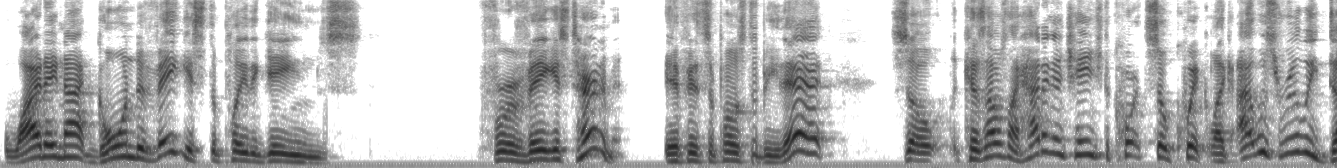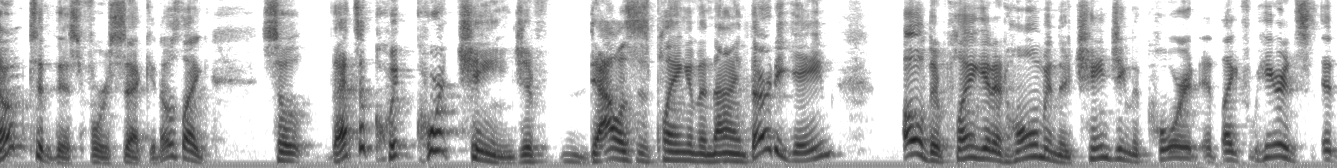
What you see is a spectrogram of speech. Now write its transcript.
why are they not going to Vegas to play the games for a Vegas tournament if it's supposed to be that? So, because I was like, how they to change the court so quick? Like, I was really dumb to this for a second. I was like, so that's a quick court change. If Dallas is playing in the 9:30 game, oh, they're playing it at home and they're changing the court. It, like here, it's it,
